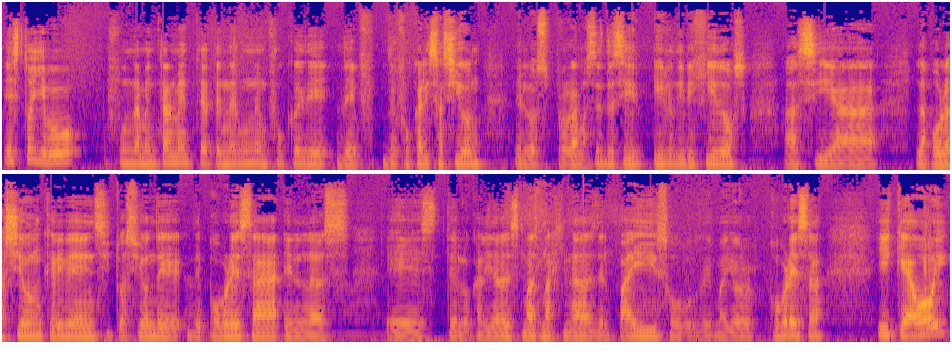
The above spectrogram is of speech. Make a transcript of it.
Esto llevó fundamentalmente a tener un enfoque de, focalización en los programas, es decir, ir dirigidos hacia la población que vive en situación de, pobreza en las este, localidades más marginadas del país o de mayor pobreza y que hoy,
